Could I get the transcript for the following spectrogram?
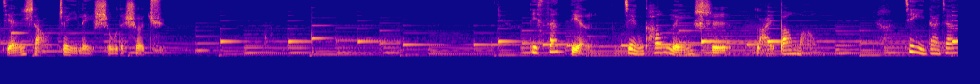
减少这一类食物的摄取。第三点，健康零食来帮忙，建议大家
